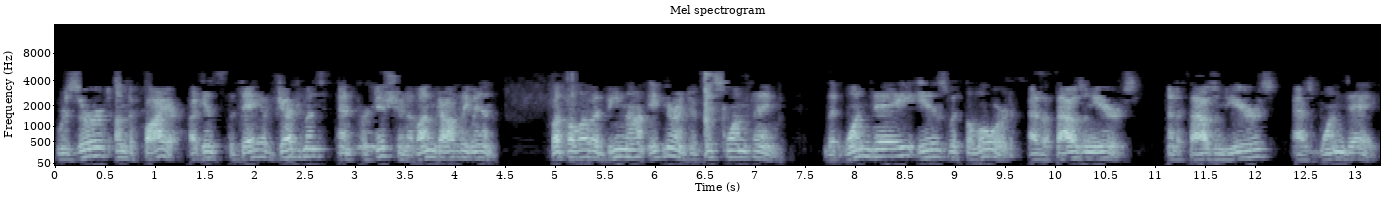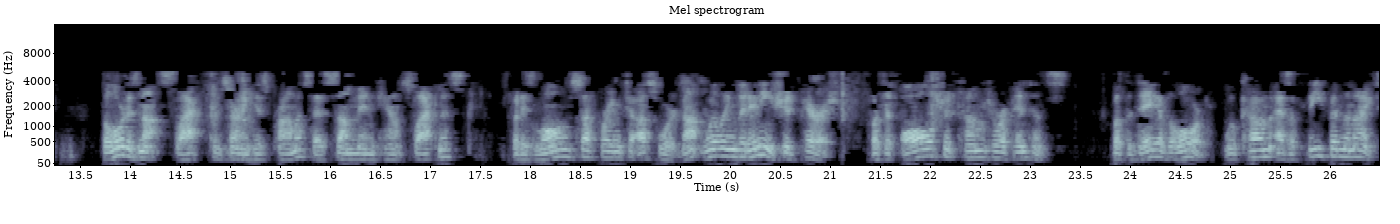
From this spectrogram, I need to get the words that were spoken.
reserved unto fire against the day of judgment and perdition of ungodly men. But beloved, be not ignorant of this one thing, that one day is with the Lord as a thousand years, and a thousand years as one day. The Lord is not slack concerning his promise, as some men count slackness, but is long suffering to usward, not willing that any should perish, but that all should come to repentance. But the day of the Lord will come as a thief in the night,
